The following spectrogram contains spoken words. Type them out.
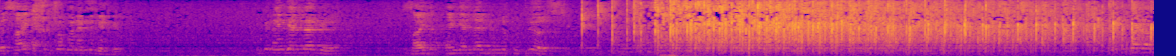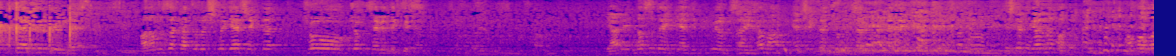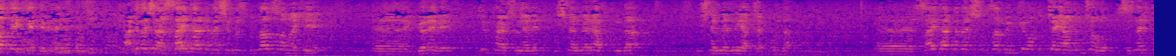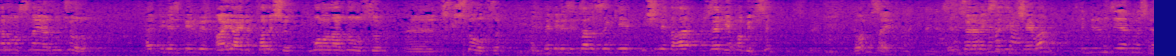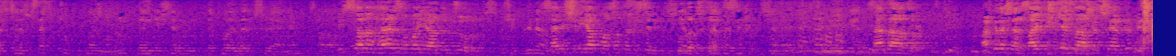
Vesait için çok önemli bir gün. Bugün Engelliler Günü. Saydın Engelliler Günü'nü kutluyoruz. Bu kadar güzel bir günde aramıza katılışını gerçekten çok çok sevindik biz. Yani nasıl denk geldi bilmiyorum Sayın ama gerçekten çok güzel bir güne denk geldi. Arkadaşlar Sayın arkadaşımız bundan sonraki e, görevi tüm personelin işlemleri hakkında işlemlerini yapacak burada. E, Sayın arkadaşımıza mümkün oldukça yardımcı olun. Sizleri tanımasına yardımcı olun. Hepiniz bir bir ayrı ayrı tanışın. Molalarda olsun, e, çıkışta olsun. Hepinizi tanısın ki işini daha güzel yapabilsin. Doğru mu Sayın? Senin söylemek istediğin bir şey var mı? Birbirimize yaklaşarak çalışırsak çok olurum. Benim de işlerimin de kolaylaşır yani. Sağ. Biz sana her zaman yardımcı oluruz. Bu şekilde devam Sen işini yapmasan da biz seni burada Yaparız, tutarız. yaparız, yaparız. Sen rahat ol. Arkadaşlar Sait'i bir kez daha alkışlayabilir miyiz?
